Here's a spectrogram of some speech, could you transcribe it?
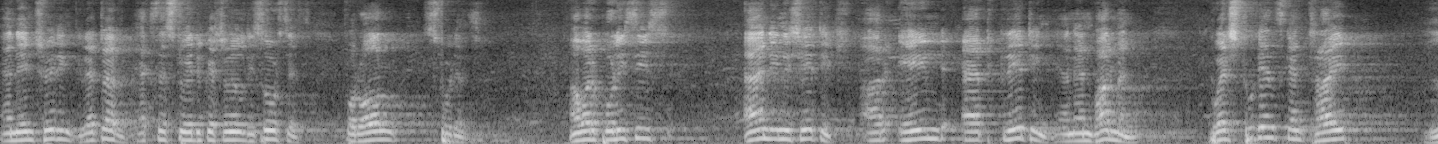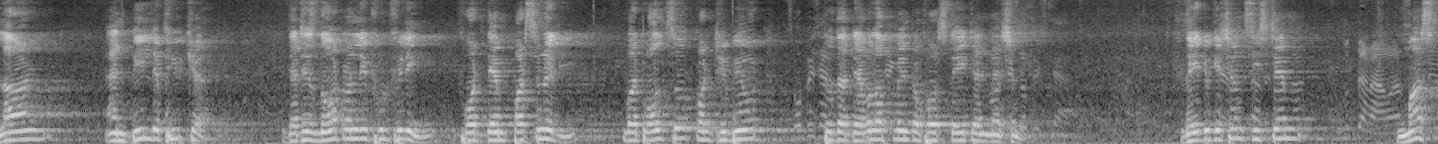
and ensuring greater access to educational resources for all students. Our policies and initiatives are aimed at creating an environment where students can thrive, learn, and build a future that is not only fulfilling for them personally but also contribute to the development of our state and nation. The education system must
